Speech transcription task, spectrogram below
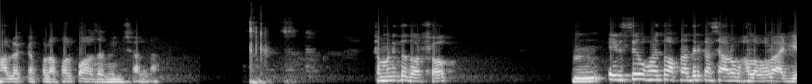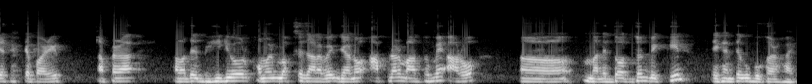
ভালো একটা ফলাফল পাওয়া যাবে ইনশাল্লাহ সম্মানিত দর্শক এর চেয়েও হয়তো আপনাদের কাছে আরও ভালো ভালো আইডিয়া থাকতে পারে। আপনারা আমাদের ভিডিওর কমেন্ট বক্সে জানাবেন যেন আপনার মাধ্যমে আরও মানে দশজন ব্যক্তির এখান থেকে উপকার হয়।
